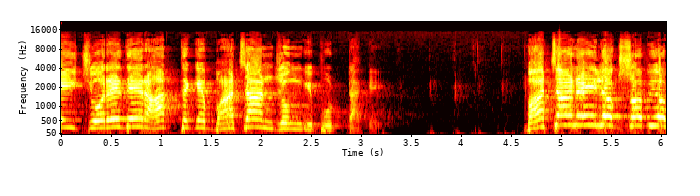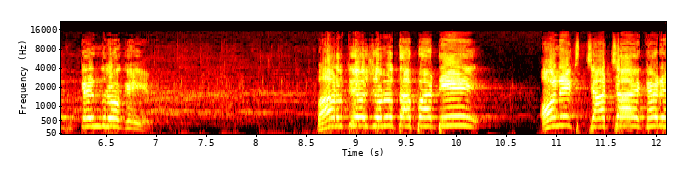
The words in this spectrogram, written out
এই চোরেদের হাত থেকে বাঁচান জঙ্গিপুরটাকে। বাঁচান এই লোকসভীয় কেন্দ্রকে। ভারতীয় জনতা পার্টি অনেক চাচা এখানে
